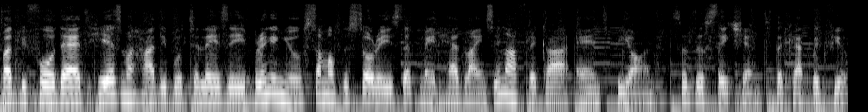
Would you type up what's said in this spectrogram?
But before that, here's Mahadi Buthelezi bringing you some of the stories that made headlines in Africa and beyond. So do stay tuned to the Catholic View.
